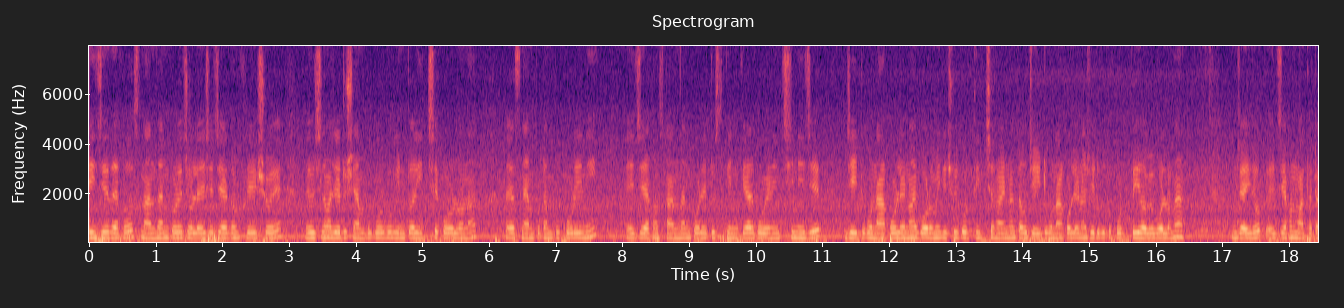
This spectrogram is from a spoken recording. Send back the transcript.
এই যে দেখো, স্নান ধান করে চলে এসেছে একদম ফ্রেশ হয়ে। ভেবেছিলাম আজ একটু শ্যাম্পু করব, কিন্তু আর ইচ্ছে করল না। তাই স্ন্যাম্পু ট্যাম্পু করে নিই এই যে এখন স্নান ধান করে একটু স্কিন কেয়ার করে নিচ্ছি নিজের। যেইটুকু না করলে নয়, গরমে কিছুই করতে ইচ্ছে হয় না, তাও যেইটুকু না করলে নয়, সেটুকু তো করতেই হবে, বলো না? যাই হোক, এই যে এখন মাথাটা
